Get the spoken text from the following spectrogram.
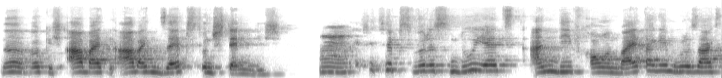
ne? wirklich arbeiten, arbeiten selbst und ständig. Mhm. Welche Tipps würdest du jetzt an die Frauen weitergeben, wo du sagst,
